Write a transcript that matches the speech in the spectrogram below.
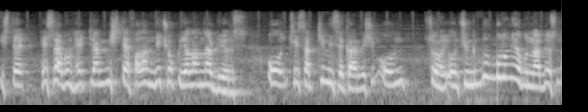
işte hesabım hacklenmiş de falan diye çok yalanlar duyuyoruz. O hesap kiminse kardeşim onun sonra o çünkü bu bulunuyor bunlar biliyorsun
